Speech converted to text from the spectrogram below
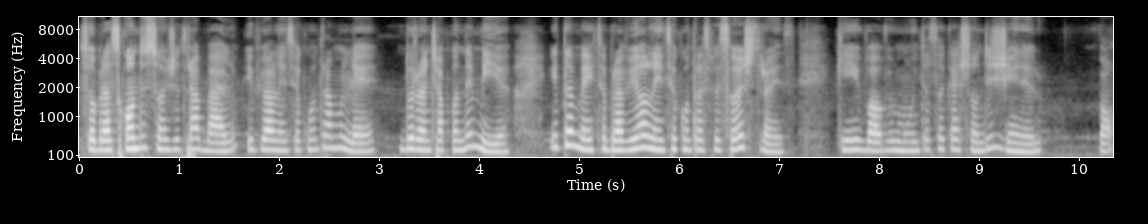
sobre as condições de trabalho e violência contra a mulher durante a pandemia e também sobre a violência contra as pessoas trans, que envolve muito essa questão de gênero. Bom,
